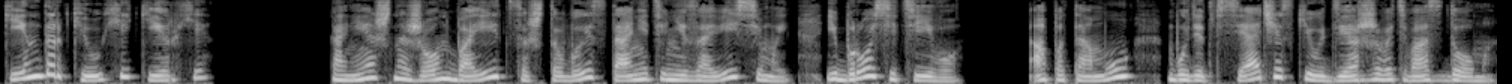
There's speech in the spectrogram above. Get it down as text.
Киндер, кюхи, кирхи. Конечно же, он боится, что вы станете независимой и бросите его, а потому будет всячески удерживать вас дома.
